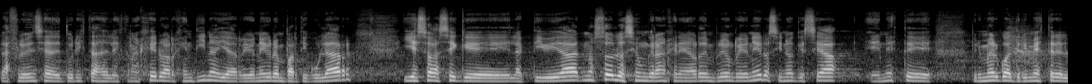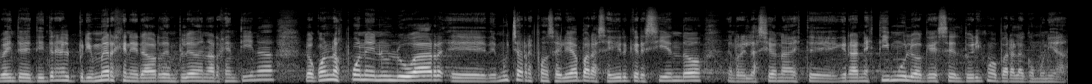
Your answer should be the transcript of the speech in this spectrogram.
la afluencia de turistas del extranjero a Argentina y a Río Negro en particular, y eso hace que la actividad no solo sea un gran generador de empleo en Río Negro, sino que sea en este primer cuatrimestre del 2023 el primer generador de empleo en Argentina, lo cual nos pone en un lugar eh, de mucha responsabilidad para seguir creciendo en relación a este gran estímulo que es el turismo para la comunidad.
